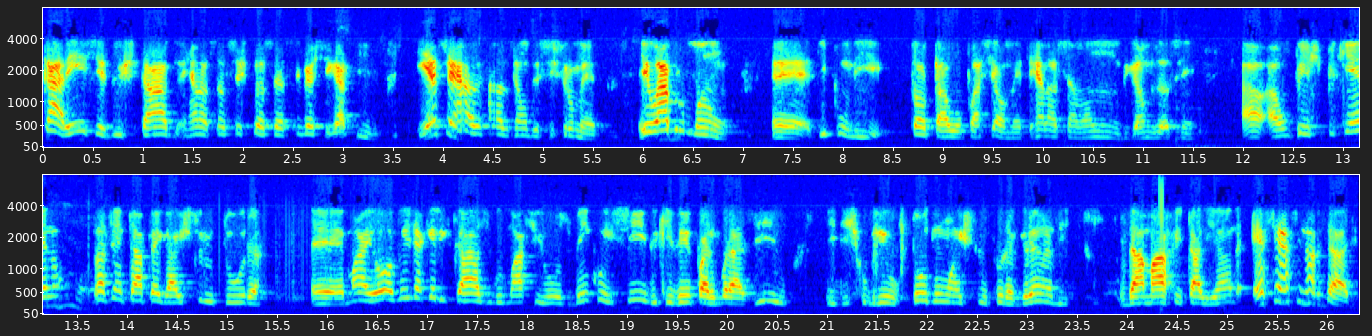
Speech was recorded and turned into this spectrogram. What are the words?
carências do Estado em relação a esses processos investigativos. E essa é a razão desse instrumento eu abro mão é, de punir total ou parcialmente em relação a um, digamos assim, a, a um peixe pequeno para tentar pegar a estrutura é, maior. Veja aquele caso do mafioso bem conhecido que veio para o Brasil e descobriu toda uma estrutura grande da máfia italiana. Essa é a finalidade.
